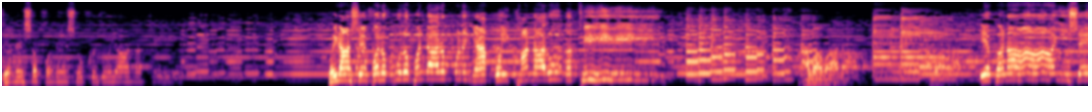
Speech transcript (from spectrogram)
જેને સપને સુખ જોયા નથી. ભર્યા છે ભરપૂર ભંડાર, પણ ત્યાં કોઈ ખાનારું નથી. આવા ખાવા એ ઘણા છે.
